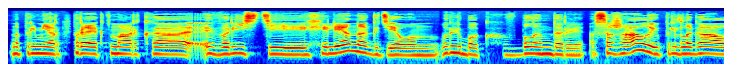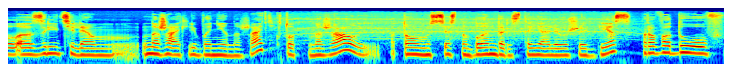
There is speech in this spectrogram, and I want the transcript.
Например, проект Марка Эваристи Хелена, где он рыбок в блендеры сажал и предлагал э, зрителям нажать либо не нажать. Кто-то нажал, и потом, естественно, блендеры стояли уже без проводов.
